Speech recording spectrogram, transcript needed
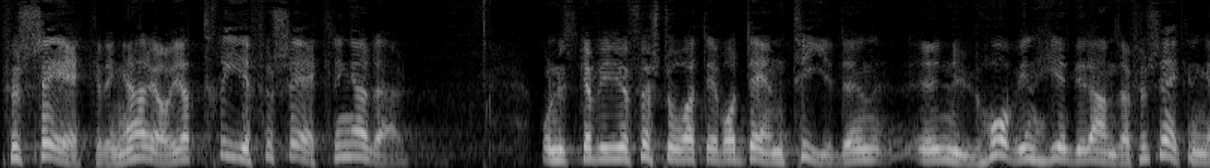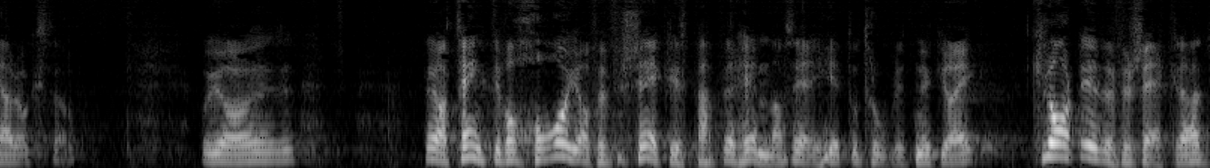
Försäkringar, ja, vi har tre försäkringar där. Och nu ska vi ju förstå att det var den tiden. Eh, nu har vi en hel del andra försäkringar också. Och jag, jag tänkte, vad har jag för försäkringspapper hemma? Så är det helt otroligt mycket. Jag är klart överförsäkrad.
